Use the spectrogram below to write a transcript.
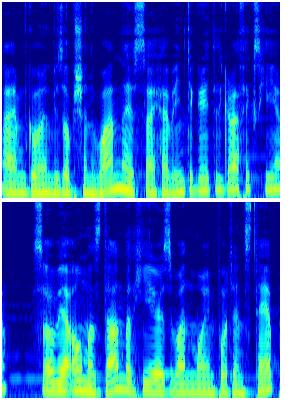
I'm going with option 1 as I have integrated graphics here. So we are almost done, but here's one more important step.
